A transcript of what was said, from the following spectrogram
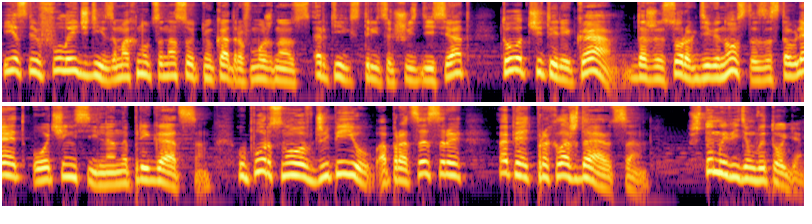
Если в Full HD замахнуться на сотню кадров можно с RTX 3060, то вот 4К, даже 4090 заставляет очень сильно напрягаться. Упор снова в GPU, а процессоры опять прохлаждаются. Что мы видим в итоге?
